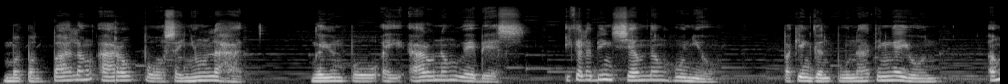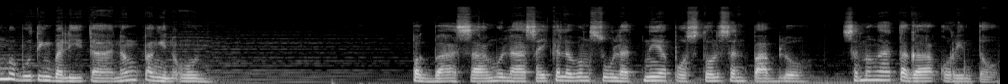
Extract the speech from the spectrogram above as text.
Mapagpalang araw po sa inyong lahat. Ngayon po ay araw ng Webes, ikalabing siyam ng Hunyo. Pakinggan po natin ngayon ang mabuting balita ng Panginoon. Pagbasa mula sa ikalawang sulat ni Apostol San Pablo sa mga taga-Korinto.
